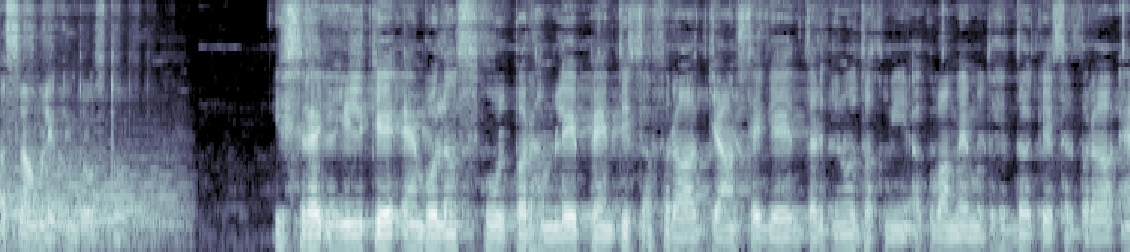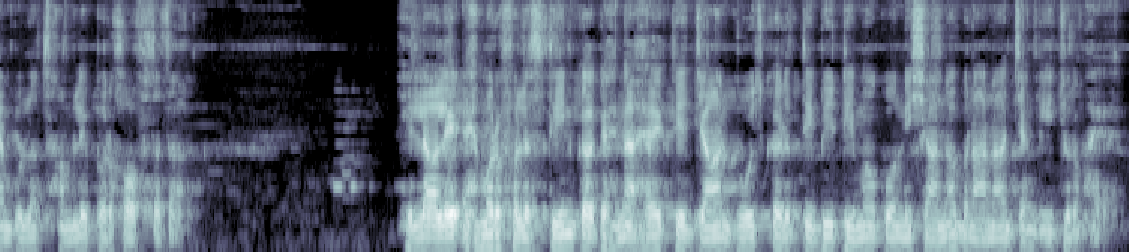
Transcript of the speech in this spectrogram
अस्सलाम दोस्तों। इसराइल के एंबुलेंस स्कूल पर हमले 35 अफराद जान से गए दर्जनों जख्मी अकवाम मुतहदा के सरबरा एंबुलेंस हमले पर खौफसदा हिलाल अहमर फ़लस्तीन का कहना है कि जानबूझकर तिबी टीमों को निशाना बनाना जंगी जुर्म है।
